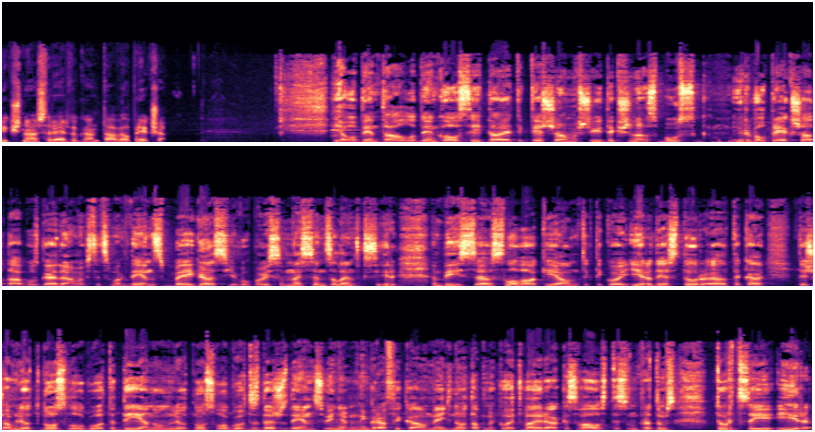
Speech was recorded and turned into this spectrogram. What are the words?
tikšanās ar Erdoganu tā vēl priekšā? Jā, labdien, tālu, labdien, klausītāji. Tik tiešām šī tikšanās būs, vēl priekšā, tā būs gaidāma visticamāk dienas beigās, jo pavisam nesen Zelenskis ir bijis Slovākijā un tik tikko ieradies tur. Tā kā tiešām ļoti noslogota diena un ļoti noslogotas dažas dienas viņa grafikā un mēģinot apmeklēt vairākas valstis. Un, protams, Turcija ir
